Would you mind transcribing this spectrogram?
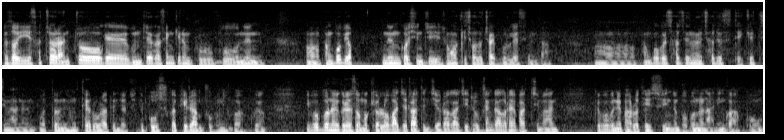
그래서 이 사철 안쪽에 문제가 생기는 부분은 어, 방법이 없 는 것인지 정확히 저도 잘 모르겠습니다. 어, 방법을 찾으면 찾을 수도 있겠지만은 어떤 형태로라든지 어쨌든 보수가 필요한 부분일 것 같고요. 이 부분을 그래서 뭐 결로바지라든지 여러 가지로 생각을 해봤지만 그 부분이 바로 될 수 있는 부분은 아닌 것 같고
